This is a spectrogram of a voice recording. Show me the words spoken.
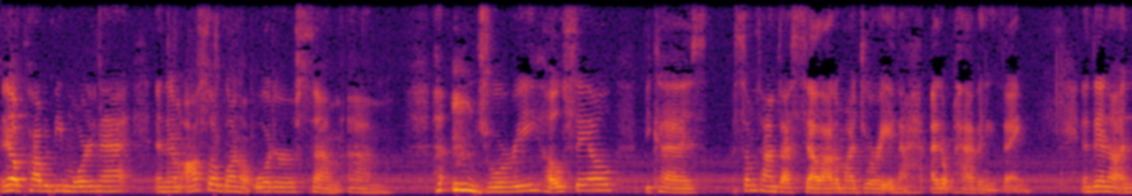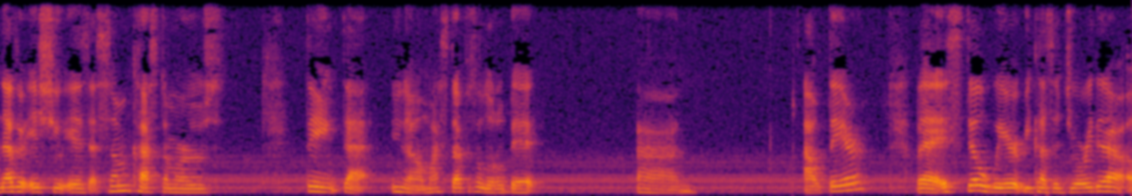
And it'll probably be more than that. And then I'm also to order some um, jewelry wholesale because sometimes I sell out of my jewelry and I, I don't have anything. And then another issue is that some customers think that, you know, my stuff is a little bit um, out there. But it's still weird because the jewelry that I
